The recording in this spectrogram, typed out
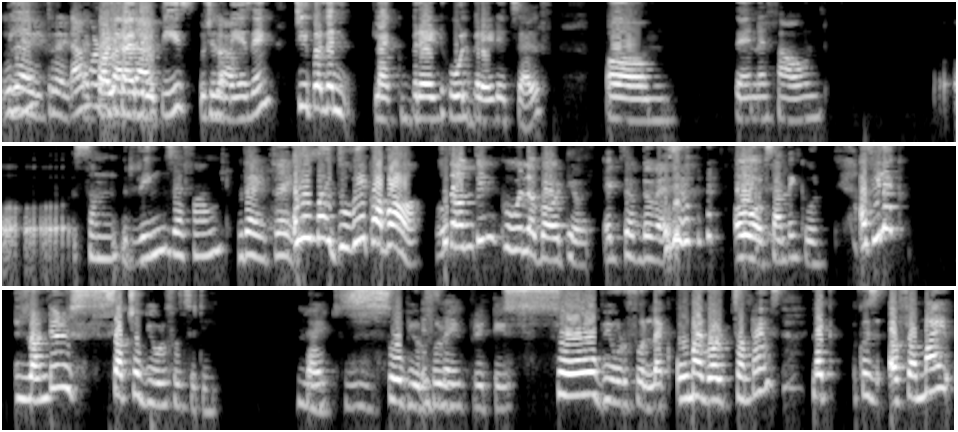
Right, right. I'm like 45 rupees, which is Yeah. amazing. Cheaper than like bread, whole bread itself. Um, then I found uh, some rings. I found. Right, right. Oh my duvet cover. Something cool about here, except the weather. Oh, something cool. I feel like London is such a beautiful city, right? Mm. So It's beautiful. very pretty. So beautiful. Like, oh my god, sometimes, like, because uh, from my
